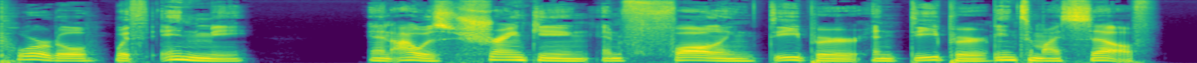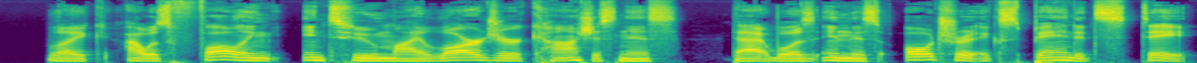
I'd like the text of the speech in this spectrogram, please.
portal within me. And I was shrinking and falling deeper and deeper into myself. Like I was falling into my larger consciousness that was in this ultra expanded state.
